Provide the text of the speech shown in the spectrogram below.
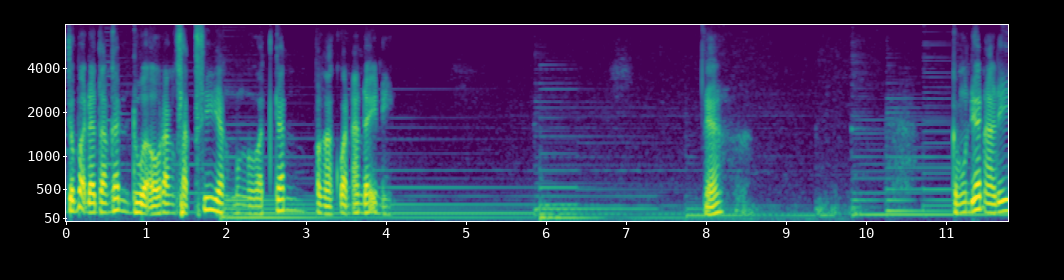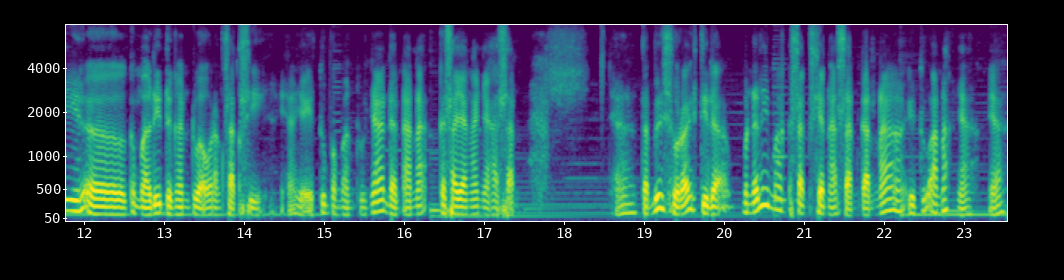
coba datangkan dua orang saksi yang menguatkan pengakuan anda ini. Ya, Kemudian Ali e, kembali dengan dua orang saksi, ya, yaitu pembantunya dan anak kesayangannya Hasan. Ya, tapi Suraih tidak menerima kesaksian Hasan karena itu anaknya, ya,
